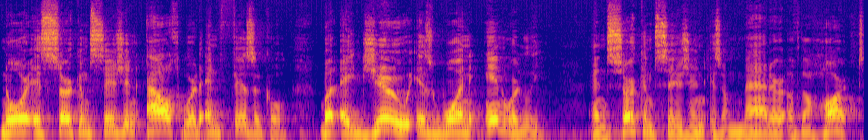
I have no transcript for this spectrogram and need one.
nor is circumcision outward and physical, but a Jew is one inwardly, and circumcision is a matter of the heart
